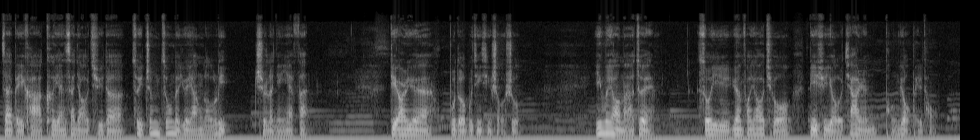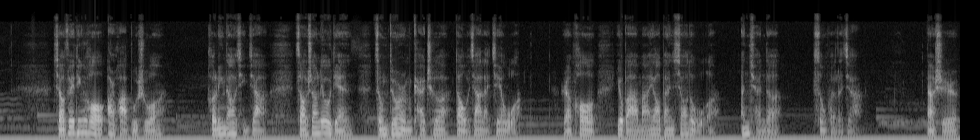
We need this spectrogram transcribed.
在北卡科研三角区的最正宗的岳阳楼里吃了年夜饭。第二月不得不进行手术，因为要麻醉，所以院方要求必须有家人朋友陪同。小飞听后二话不说，和领导请假，早上六点从 Durham 开车到我家来接我。然后又把麻药半消的我安全的送回了家。那时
